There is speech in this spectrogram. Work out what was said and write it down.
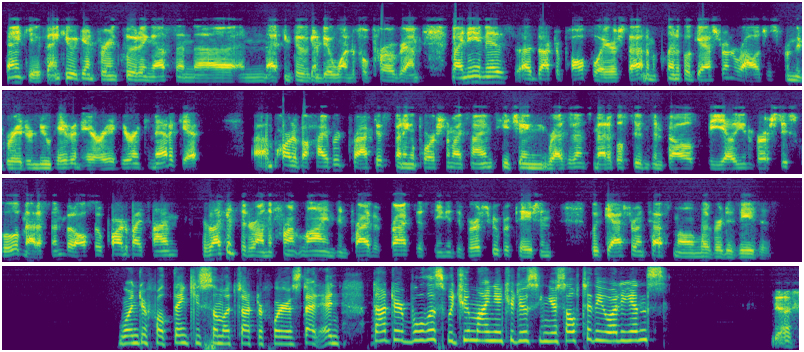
Thank you. Thank you again for including us, and uh, and I think this is going to be a wonderful program. My name is uh, Dr. Paul Feuerstadt. And I'm a clinical gastroenterologist from the greater New Haven area here in Connecticut. I'm part of a hybrid practice, spending a portion of my time teaching residents, medical students, and fellows at the Yale University School of Medicine, but also part of my time, as I consider, on the front lines in private practice, seeing a diverse group of patients with gastrointestinal and liver diseases. Wonderful. Thank you so much, Dr. Feuerstadt. And Dr. Bulis, would you mind introducing yourself to the audience? Yes,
